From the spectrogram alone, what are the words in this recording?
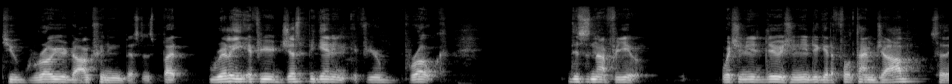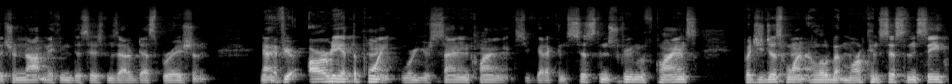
to grow your dog training business but really if you're just beginning if you're broke this is not for you. What you need to do is you need to get a full time job so that you're not making decisions out of desperation. Now, if you're already at the point where you're signing clients, you've got a consistent stream of clients, but you just want a little bit more consistency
